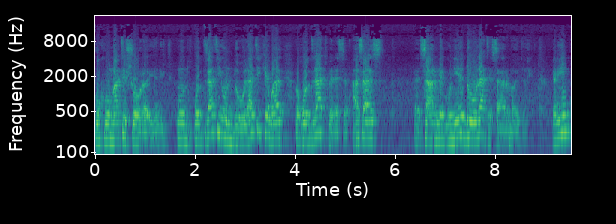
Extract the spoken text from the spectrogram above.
حکومت شورایی یعنی اون قدرتی اون دولتی که باید به قدرت برسه. پس از سرنگونی دولت سرمایه داریم. یعنی این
